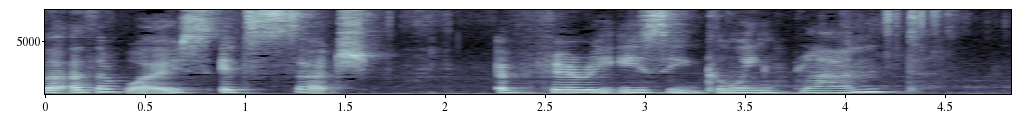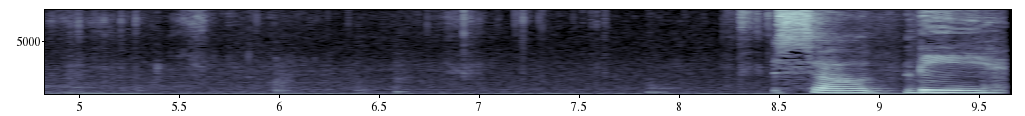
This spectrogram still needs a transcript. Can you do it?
But otherwise it's such a very easygoing plant. So the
